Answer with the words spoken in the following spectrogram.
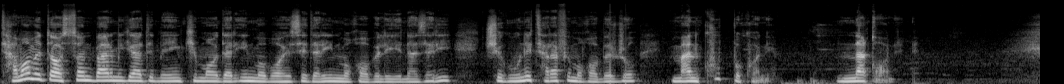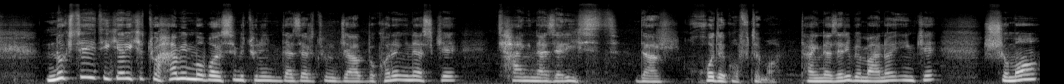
تمام داستان برمیگرده به این که ما در این مباحثه در این مقابله نظری چگونه طرف مقابل رو منکوب بکنیم. نقانه. نکته دیگری که تو همین مباحثه می‌تونید نظرتون جلب بکنه این است که تنگ نظری است در خود گفتمان. تنگ نظری به معنای اینکه شما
